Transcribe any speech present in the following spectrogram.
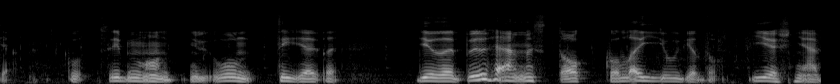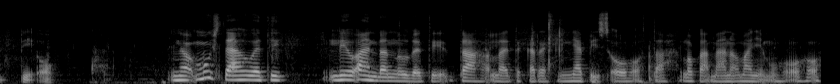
ja kun Simon untti ja ja pyhämmästä okko laju ja jes näppi okko. No, muistaa hueti liu aina nuuteti tahan laitakare näpis oho ta lokamaan o manjemu oho.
